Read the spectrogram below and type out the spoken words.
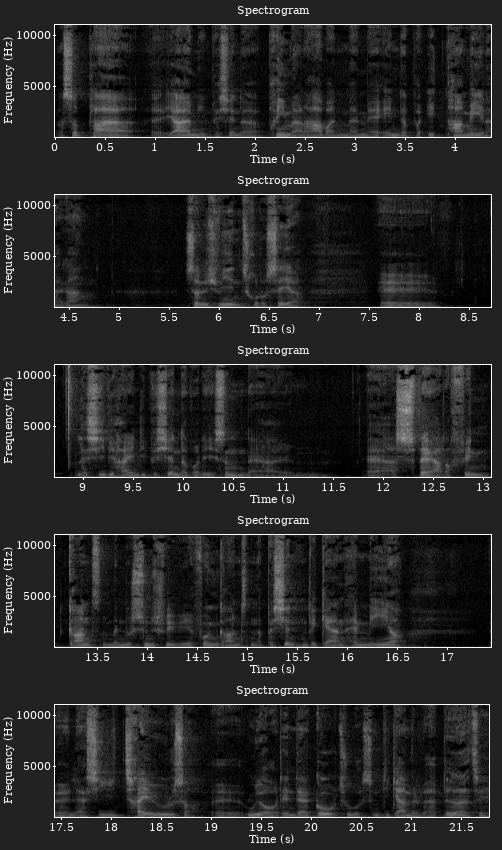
Og så plejer øh, jeg og mine patienter primært at arbejde med, med at ændre på et parameter ad gangen. Så hvis vi introducerer, øh, lad os sige, vi har en af de patienter, hvor det sådan er, øh, er svært at finde grænsen, men nu synes vi, at vi har fundet grænsen, og patienten vil gerne have mere, øh, lad os sige, tre øvelser, øh, ud over den der gåtur, som de gerne vil være bedre til,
